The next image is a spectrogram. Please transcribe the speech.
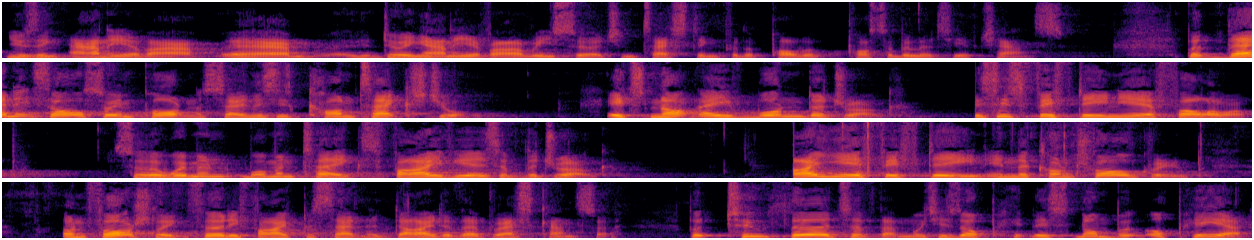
using any of our, um, doing any of our research and testing for the possibility of chance. But then it's also important to say, and this is contextual, it's not a wonder drug. This is 15 year follow up. So the woman, woman takes five years of the drug. By year 15, in the control group, unfortunately, 35% had died of their breast cancer. But two thirds of them, which is up this number up here,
